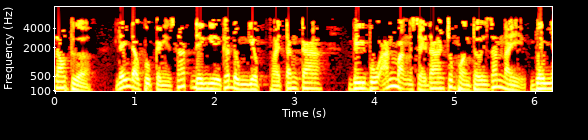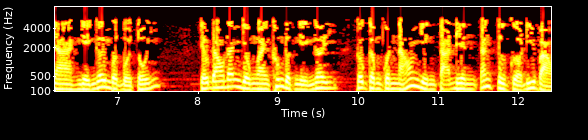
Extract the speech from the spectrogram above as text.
giao thừa, Lãnh đạo cục cảnh sát đề nghị các đồng nghiệp phải tăng ca Vì vụ án mạng xảy ra trong khoảng thời gian này Về nhà nghỉ ngơi một buổi tối. Tiểu đau đã nhiều ngày không được nghỉ ngơi, Cậu cầm quần áo nhìn tạ điền đang từ cửa đi vào.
